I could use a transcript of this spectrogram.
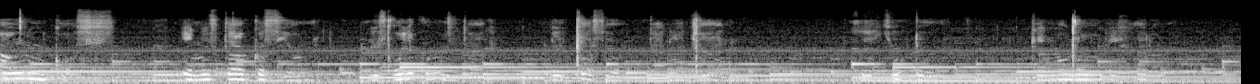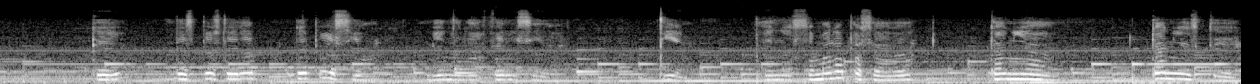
Aún cosas. En esta ocasión les voy a comentar del caso de Tania Chan y YouTube que no lo dejaron que después de la depresión viene la felicidad. Bien, en la semana pasada, Tania, Tania, este,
